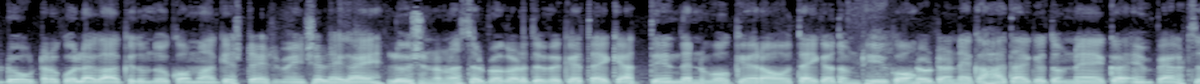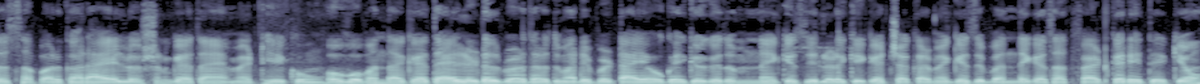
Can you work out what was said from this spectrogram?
डॉक्टर को लगा कि तुम तो कोमा के स्टेट में ही चले गए। लोशन अपना सर पकड़ते हुए कहता है, क्या तीन दिन वो कह रहा होता है, क्या तुम ठीक हो? डॉक्टर ने कहा था कि तुमने एक इम्पैक्ट से सफ़र करा है। लोशन कहता है, मैं ठीक हूँ। और वो बंदा कहता है, लिटिल ब्रदर, तुम्हारी पिटाई हो गई, क्योंकि तुमने किसी लड़की के चक्कर में किसी बंदे के साथ फाइट करी थी। क्यों?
